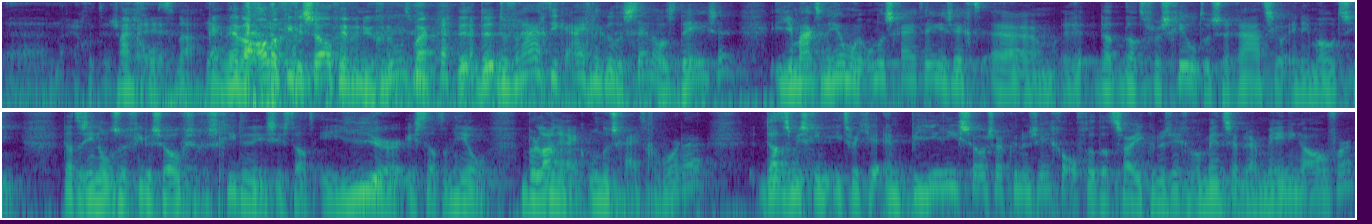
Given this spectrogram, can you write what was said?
Eh, nou goed, dus Mijn god, eh, nou, ja. kijk, we hebben alle filosofen hebben we nu genoemd, maar de, de, de vraag die ik eigenlijk wilde stellen was deze. Je maakt een heel mooi onderscheid. Hè? Je zegt ehm, dat dat verschil tussen ratio en emotie, dat is in onze filosofische geschiedenis, is dat hier is dat een heel belangrijk onderscheid geworden. Dat is misschien iets wat je empirisch zo zou kunnen zeggen, of dat, dat zou je kunnen zeggen van mensen hebben daar meningen over.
